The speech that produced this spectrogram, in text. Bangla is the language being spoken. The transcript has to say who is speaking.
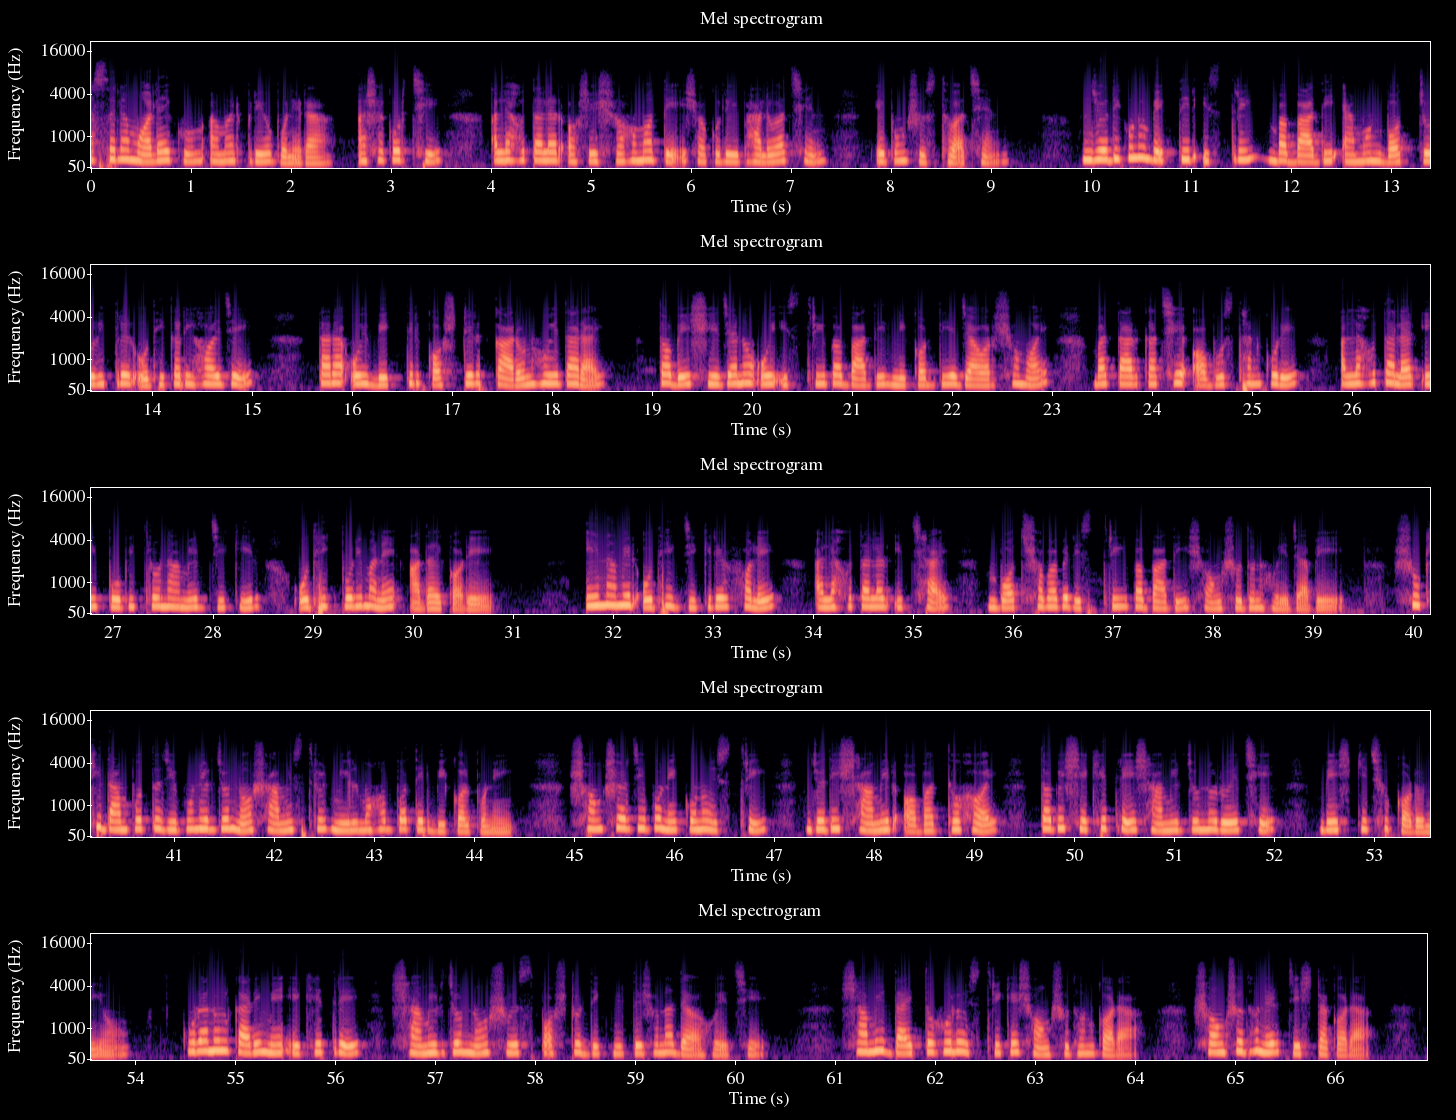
Speaker 1: আসসালামু আলাইকুম আমার প্রিয় বোনেরা। আশা করছি আল্লাহ তালার অশেষ রহমতে সকলেই ভালো আছেন এবং সুস্থ আছেন। যদি কোনো ব্যক্তির স্ত্রী বা বাদী এমন বদ চরিত্রের অধিকারী হয় যে তারা ওই ব্যক্তির কষ্টের কারণ হয়ে দাঁড়ায়, তবে সে যেন ওই স্ত্রী বা বাদীর নিকট দিয়ে যাওয়ার সময় বা তার কাছে অবস্থান করে আল্লাহ তালার এই পবিত্র নামের জিকির অধিক পরিমাণে আদায় করে। এ নামের অধিক জিকিরের ফলে আল্লাহ তালার ইচ্ছায় বদ স্বভাবের স্ত্রী বা বাদী সংশোধন হয়ে যাবে। সুখী দাম্পত্য জীবনের জন্য স্বামী স্ত্রীর মিল মহব্বতের বিকল্প নেই। সংসার জীবনে কোনো স্ত্রী যদি স্বামীর অবাধ্য হয়, তবে সেক্ষেত্রে স্বামীর জন্য রয়েছে বেশ কিছু করণীয়। কুরআনুল কারিমে এক্ষেত্রে স্বামীর জন্য সুস্পষ্ট দিক নির্দেশনা দেওয়া হয়েছে। স্বামীর দায়িত্ব হল স্ত্রীকে সংশোধন করা, সংশোধনের চেষ্টা করা।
